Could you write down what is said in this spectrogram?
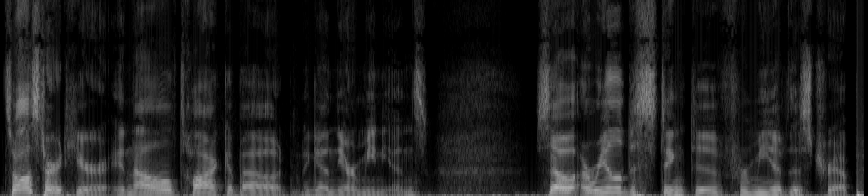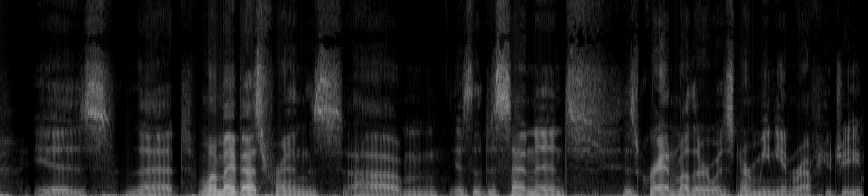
so I'll start here, and I'll talk about again the Armenians. So a real distinctive for me of this trip is that one of my best friends um, is a descendant. His grandmother was an Armenian refugee.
